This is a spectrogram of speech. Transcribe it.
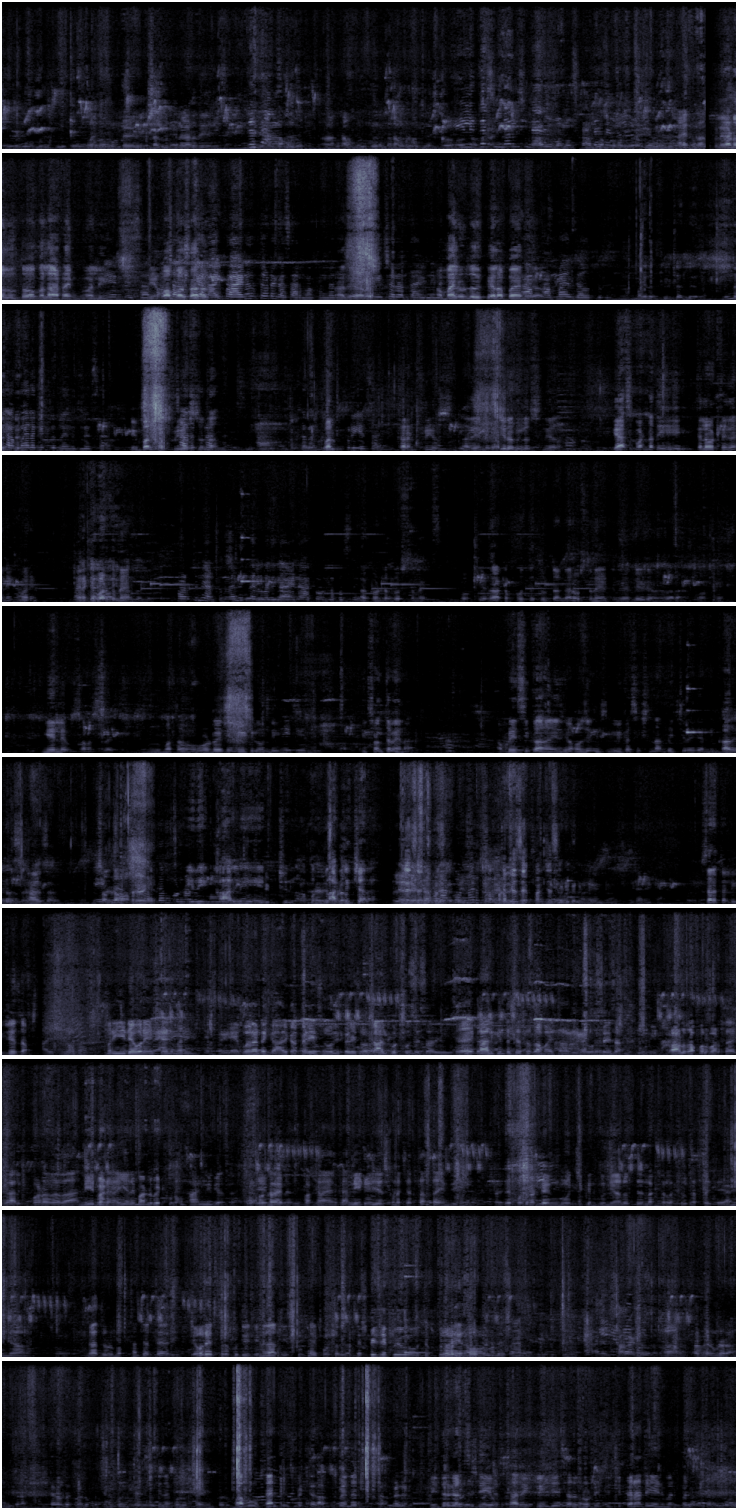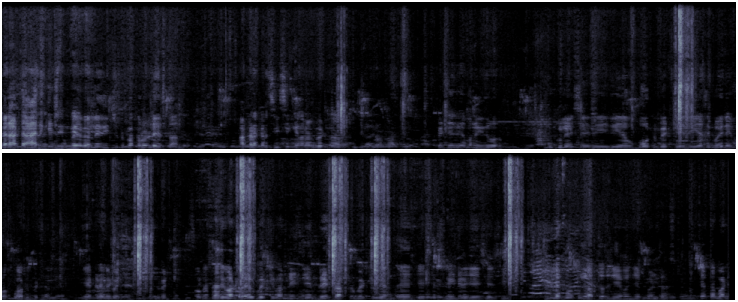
ముప్పై వేలు నలుగురు పిల్లగాడది ఆ, తమ్ముడు తమ్ముడు ఆయన పిల్లగాడు వదులుతో మళ్ళీ ఆ టైంకి మళ్ళీ నేను ఉన్నది. అదే అమ్మాయిలు కూడా చదివిపోయాలి అబ్బాయిని బల్బ్ ఫ్రీ వస్తుందా? Bulb free sir. Current free వస్తుంది. అదే లేదు జీరో బిల్ వస్తుంది కదా. గ్యాస్ బండది తెలవట్లేదా నీకు మరి? వెనక్కి పడుతున్నాయి. పడుతున్నాయి కానీ తెలియదు ఆయన అకౌంట్లోకి వస్తాయి. అకౌంట్లోకి వస్తున్నాయి. ఓకే రాకపోతే చూద్దాం కానీ వస్తున్నాయి కదా లేడీ ఇవాళ. ఓకే. ఏం లేవు సమస్యలు అయితే. మొత్తం రోడ్డు అయితే నీట్గా ఉంది. ఇది సొంతమేనా? అప్పుడు ఎస్సీ హౌసింగ్ వికసిక్షన్ దాంట్లో ఇచ్చారు ఇవన్నీ? కాదు. ఇది కాలనీ చిన్న అప్పుడు ప్లాట్లు ఇచ్చారా? కొన్నాడు సార్. తల్లి ఇది చేద్దాం. మరి ఈ డెవర్ వేసేది మరి? ఎవరంటే గాలికి అక్కడ వేసిన వాళ్ళు ఇక్కడ వేసిన గాలి కొట్టుకొస్తాయి సార్ ఏ గాలికి ఇంత చెత్త జమ అవుతుంది వస్తాయి సార్. రాళ్ళు రప్పలు పడతాయి గాలికి పడదు కదా. నీరు బండి అయ్యని బండ్లు పెట్టుకున్నాం సార్. పక్కన ఆయన. కానీ నీట్గా చేసుకున్నా చెత్త అంతా అయింది. రేపు పొద్దున డెంగ్యూ చికెన్ గున్యాలు వస్తే లక్షల లక్షలు ఖర్చు అవుతాయి. అని చేయాలి గదుడు మొత్తం చెత్త అది. ఎవరు వేస్తారో కొద్దిగా జిన్నదారు తీసుకుంటే అయిపోతుంది. చెప్పి చెప్పి చెప్తున్నా బాబు శానిటరీ ఇన్స్పెక్టర్ ఉపేందర్ మీ ఇద్దరు కలిసి ఒకసారి క్లీన్ చేసి అది నోటీస్ ఇచ్చి పెనాల్టీ చేయండి మరి పెనాల్టీ ఆయనకి వేసి ఉపయోగం లేదు ఈ చుట్టుపక్కల వాళ్ళు వేస్తాను అక్కడక్కడ సీసీ కెమెరాలు పెట్టారు పెట్టేది మనం ఇదివరకు ముగ్గులు వేసేది ఇది బోర్డు పెట్టేది అన్ని పోయినాయి మొత్తం ఎక్కడ పెట్టి ఒకసారి వాళ్ళు డ్రైవ్ పెట్టి ఇవన్నీ బ్రేక్ ట్రాక్టర్ పెట్టి ఎంత ఏం చేసేసి నీట్గా చేసేసి వీళ్ళ కోసం అబ్జర్వ్ చేయమని చెప్పండి. చెత్త బండి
